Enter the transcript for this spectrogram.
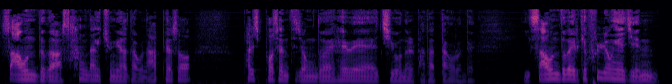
사운드가 상당히 중요하다고 앞에서 80% 정도의 해외 지원을 받았다고 그러는데 이 사운드가 이렇게 훌륭해진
